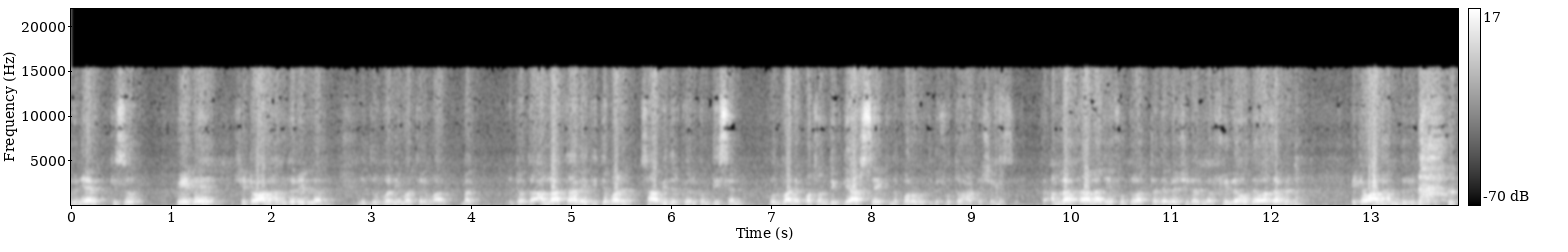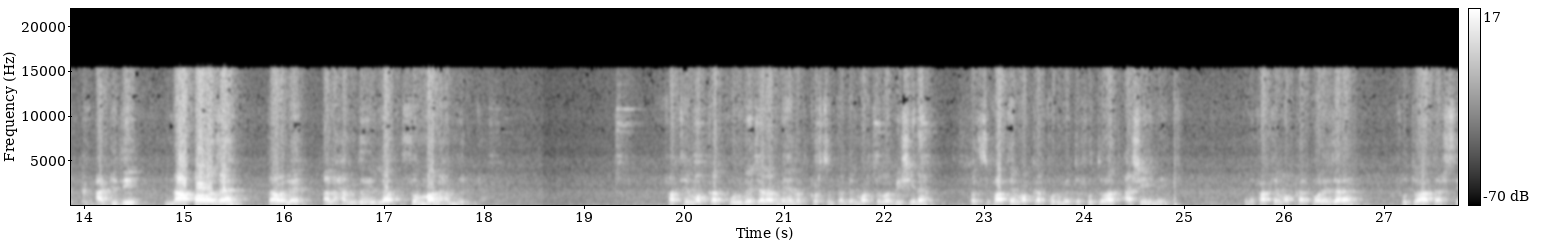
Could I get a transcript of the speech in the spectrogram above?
দুনিয়ার কিছু পেলে সেটাও আলহামদুলিল্লাহ, যেহেতু গনিমাতের মাল বা এটা তো আল্লাহ তাহলে দিতে পারেন, সাহাবিদেরকে এরকম দিচ্ছেন কোরবানি প্রথম দিক দিয়ে আসছে, কিন্তু পরবর্তীতে ফুতু হাত এসে গেছে। তো আল্লাহ তালা যে ফুতু হাতটা দেবে, সেটা ফেলেও দেওয়া যাবে না। এটাও আলহামদুলিল্লাহ। আর যদি না পাওয়া যায়, তাহলে আলহামদুলিল্লাহ, সুম্মা আলহামদুলিল্লাহ। ফাতে মক্কার পূর্বে যারা মেহনত করছেন, তাদের মর্তবা বেশি না। অথচ ফাতে মক্কার পূর্বে তো ফুতুহাত আসেই নেই। কিন্তু ফাতে মক্কার পরে যারা ফুতুহাত আসছে,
